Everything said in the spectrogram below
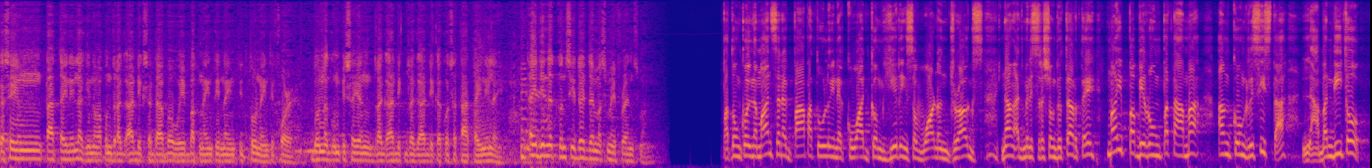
Kasi yung tatay nila, ginawa kong drug addict sa Davao way back 1992-94. Doon nag-umpisa yung drug addict, drug addict ako sa tatay nila eh. I did not consider them as my friends, ma'am. Patungkol naman sa nagpapatuloy na Quadcom hearing sa war on drugs ng Administrasyong Duterte, may pabirong patama ang kongresista laban dito.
